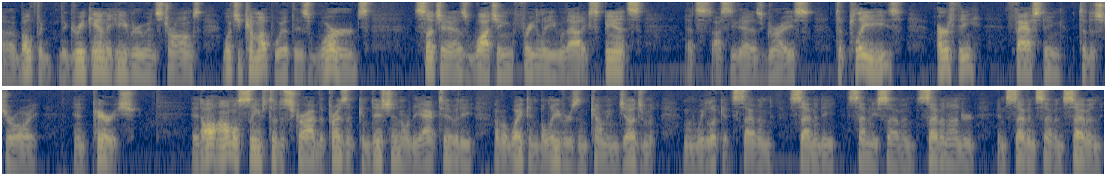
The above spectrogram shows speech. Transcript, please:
uh, both the, the Greek and the Hebrew in Strong's, what you come up with is words such as watching freely without expense. That's I see that as grace. To please, earthy, fasting, to destroy, and perish. It all, almost seems to describe the present condition or the activity of awakened believers in coming judgment when we look at 7, 70, 77, 700, and 777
